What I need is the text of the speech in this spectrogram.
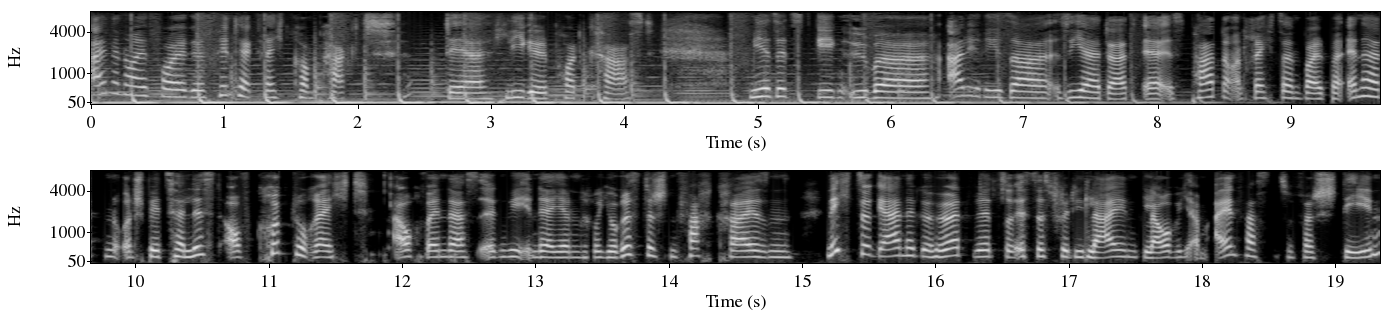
Eine neue Folge Fintech Recht Kompakt, der Legal Podcast. Mir sitzt gegenüber Ali Reza Siadat. Er ist Partner und Rechtsanwalt bei Ennerton und Spezialist auf Kryptorecht. Auch wenn das irgendwie in der juristischen Fachkreisen nicht so gerne gehört wird, so ist es für die Laien, glaube ich, am einfachsten zu verstehen.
